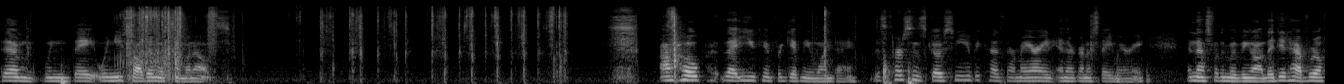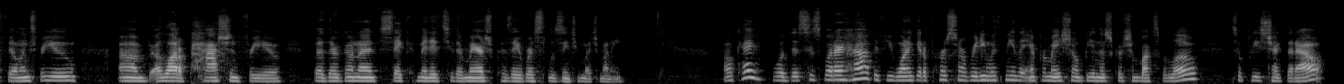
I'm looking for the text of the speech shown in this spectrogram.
them when they when you saw them with someone else. I hope that you can forgive me one day. This person's ghosting you because they're married and they're going to stay married. And that's why they're moving on. They did have real feelings for you, um, a lot of passion for you, but they're going to stay committed to their marriage because they risk losing too much money. Okay, well, this is what I have. If you want to get a personal reading with me, the information will be in the description box below. So please check that out.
